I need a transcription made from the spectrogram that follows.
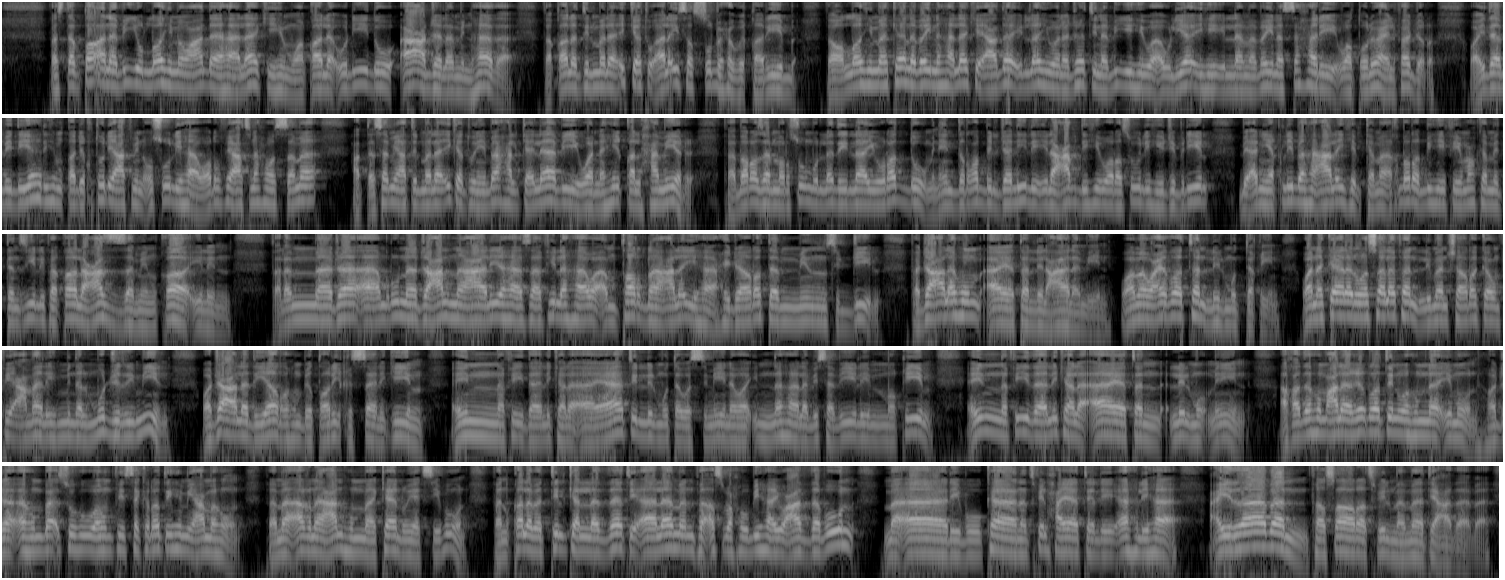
فاستبطأ نبي الله موعد هلاكهم وقال أريد أعجل من هذا. فقالت الملائكة أليس الصبح بقريب؟ فوالله ما كان بين هلاك أعداء الله ونجاة نبيه وأوليائه إلا ما بين السحر وطلوع الفجر. وإذا بديارهم قد اقتلعت من أصولها ورفعت نحو السماء حتى سمعت الملائكة نباح الكلاب ونهيق الحمير فبرز المرسوم الذي لا يرد من عند الرب الجليل إلى عبده ورسوله جبريل بأن يقلبها عليهم كما أخبر به في محكم التنزيل فقال عز من قائل فلما جاء أمرنا جعلنا عاليها سافلها وأمطرنا عليها حجارة من سجيل فجعلهم آية للعالمين وموعظة للمتقين ونكالا وسلفا لمن شاركهم في أعمالهم من المجرمين وجعل ديارهم بطريق السالكين إن في ذلك لآيات للمتوسمين وإنها لبسبيل مقيم إن في ذلك لآية للمؤمنين أخذهم على غرة وهم نائمون وجاءهم بأسه وهم في سكرتهم يعمهون فما أغنى عنهم ما كانوا يكسبون. فانقلبت تلك اللذات آلاما فأصبحوا بها يعذبون. مآرب كانت في الحياة لأهلها عذابا فصارت في الممات عذابا.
